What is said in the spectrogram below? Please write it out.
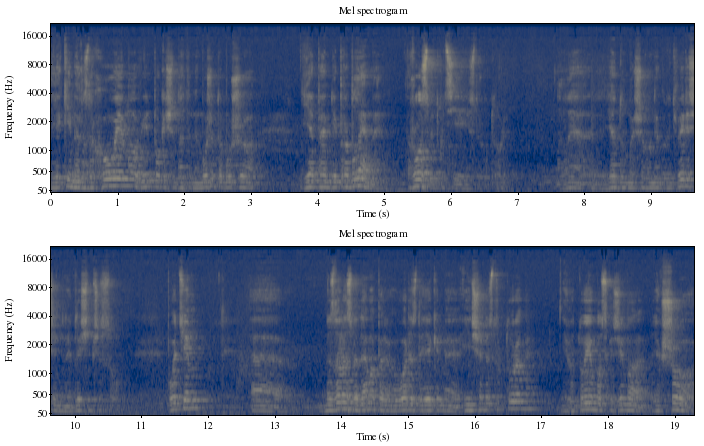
які ми розраховуємо, він поки що дати не може, тому що є певні проблеми розвитку цієї структури. Але я думаю, що вони будуть вирішені найближчим часом. Потім е, ми зараз ведемо переговори з деякими іншими структурами і готуємо, скажімо, якщо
